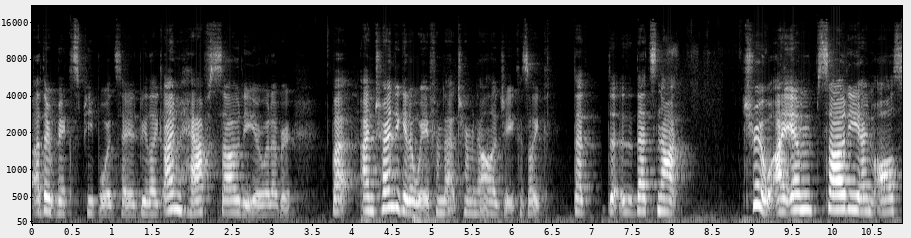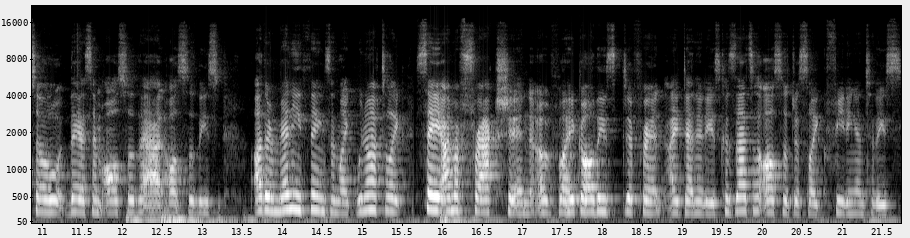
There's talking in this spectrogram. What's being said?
other mixed people would say. It'd be like I'm half Saudi or whatever, but I'm trying to get away from that terminology because like that th- that's not true. I am Saudi. I'm also this. I'm also that. Also these other many things and like we don't have to like say i'm a fraction of like all these different identities because that's also just like feeding into these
